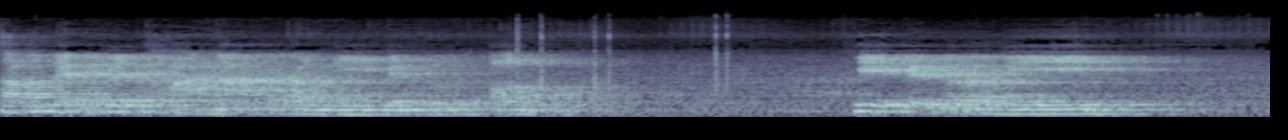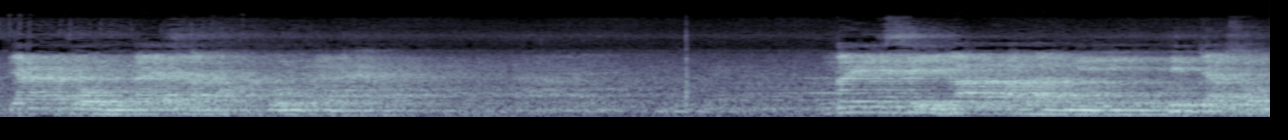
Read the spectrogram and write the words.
สำเร็จด้วยฐานะบารมีเป็นเบื้องต้นที่เป็นบารมีญาติโยมได้สนับสนุน ในศีลบารมีที่จะสม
